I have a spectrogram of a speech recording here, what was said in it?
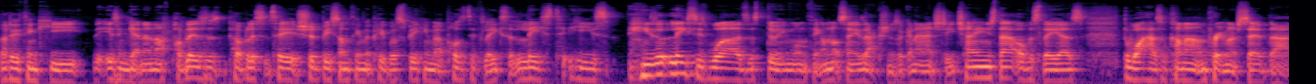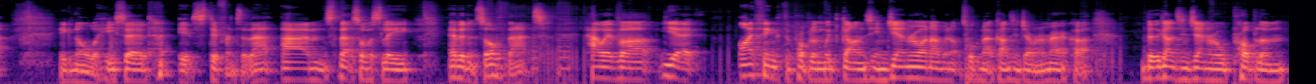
I do think he isn't getting enough publicity. It should be something that people are speaking about positively because at least he's he's at least his words is doing one thing. I'm not saying his actions are going to actually change that. Obviously, as the White House have come out and pretty much said that ignore what he said. It's different to that. Um, so that's obviously evidence of that. However, yeah, I think the problem with guns in general, and I know we're not talking about guns in general in America, but the guns in general problem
